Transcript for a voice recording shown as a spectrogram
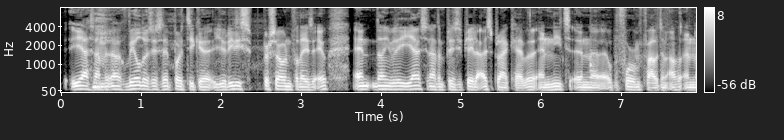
Ja, samen, uh, Wilders is de politieke juridisch persoon van deze eeuw. En dan wil je juist inderdaad een principiële uitspraak hebben. En niet een, op een vormfout een, een,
